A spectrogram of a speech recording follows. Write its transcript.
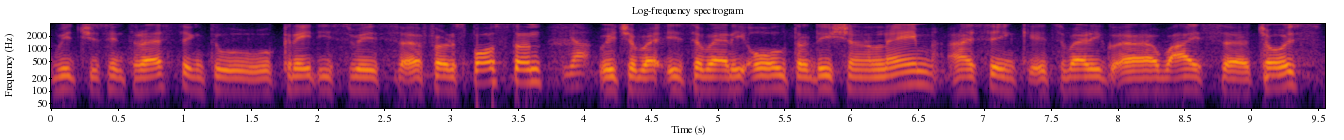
which is interesting to Credit Suisse uh, First Boston, Yeah. which is a very old traditional name. I think it's a very uh, wise uh, choice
